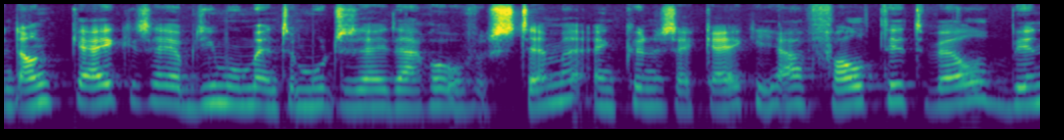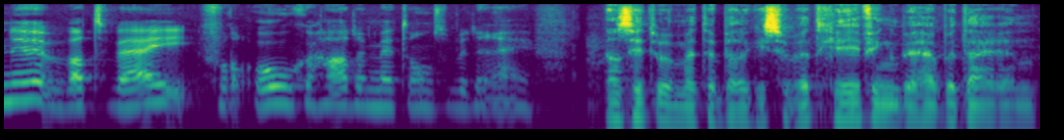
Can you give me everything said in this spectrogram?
En dan kijken zij op die momenten, moeten zij daarover stemmen en kunnen zij kijken, ja, valt dit wel binnen wat wij voor ogen hadden met ons bedrijf? Dan zitten we met de Belgische wetgeving. We hebben daar een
